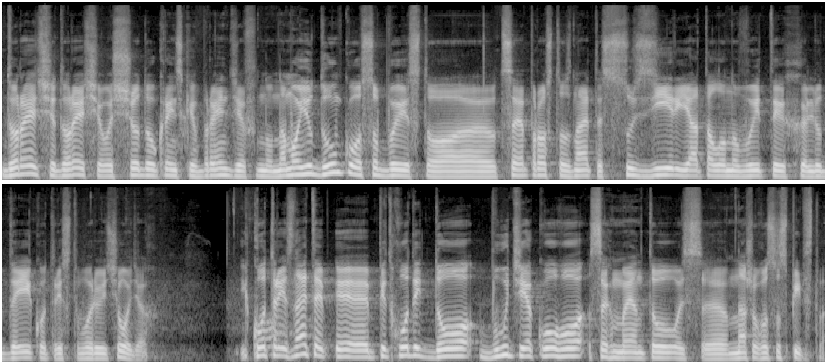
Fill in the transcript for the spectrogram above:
До речі, до речі, ось щодо українських брендів, ну на мою думку, особисто е, це просто знаєте сузір'я талановитих людей, котрі створюють одяг. І котрий, знаєте, е, підходить до будь-якого сегменту ось е, нашого суспільства.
